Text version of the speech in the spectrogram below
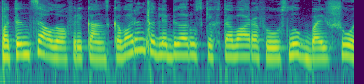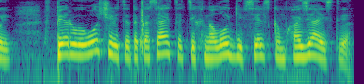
Потенциал у африканского рынка для белорусских товаров и услуг большой. В первую очередь это касается технологий в сельском хозяйстве.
